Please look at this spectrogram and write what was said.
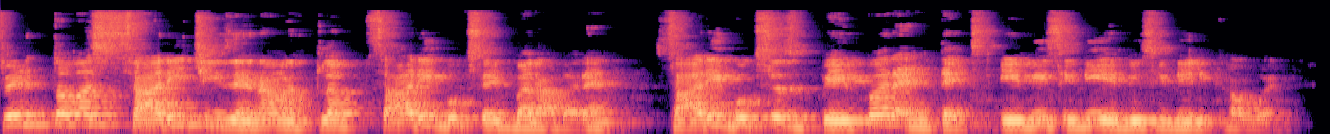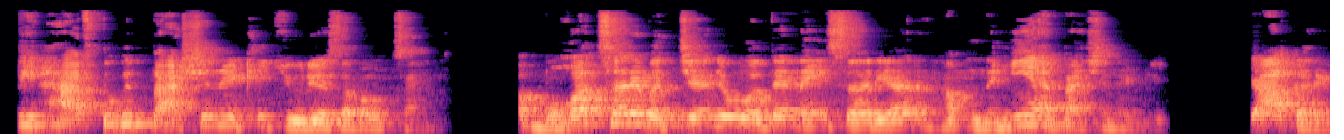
फिर तो बस सारी चीज़ें ना मतलब सारी बुक्स एक बराबर हैं। सारी books is paper and text A B C D A B C D लिखा हुआ है। We have to be passionately curious about science अब बहुत सारे बच्चे हैं जो बोलते हैं, नहीं सर यार, हम नहीं है पैशनेटली क्या करें?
